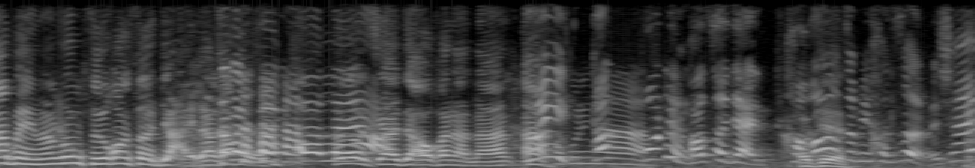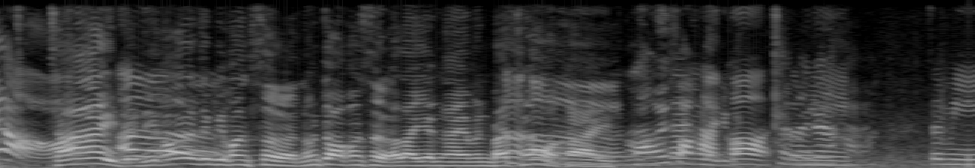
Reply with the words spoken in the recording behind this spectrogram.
5 เพลงนั้นต้องซื้อคอนเสิร์ตใหญ่แล้วครับผมจะไปฟังเพลินเลถ้ายอะ เกิดแกจะเอาขนาดนั้นอะ เฮ้ยก็พูดถึงคอนเสิร์ตใหญ่เขาโอก็เค จะมีคอนเสิร์ตไม่ใช่เหรอใช่ เดี๋ยวนี้เขาจะมีคอนเสิร์ตน้องจอคอนเสิร์ตอะไรยังไงมันบัตเทิลกับใครเออเล่าให้ฟังหน่อยดีกว่าใช่ใช่ค่ะไหมก็เนี่ยจะมีค่ะจะมี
